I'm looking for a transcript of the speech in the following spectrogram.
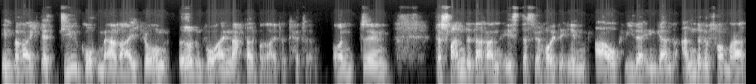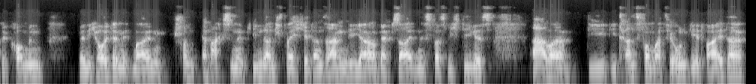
im Bereich der Zielgruppenerreichung irgendwo einen Nachteil bereitet hätte. Und äh, das Spannende daran ist, dass wir heute eben auch wieder in ganz andere Formate kommen. Wenn ich heute mit meinen schon erwachsenen Kindern spreche, dann sagen die, ja, Webseiten ist was Wichtiges. Aber die, die Transformation geht weiter.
